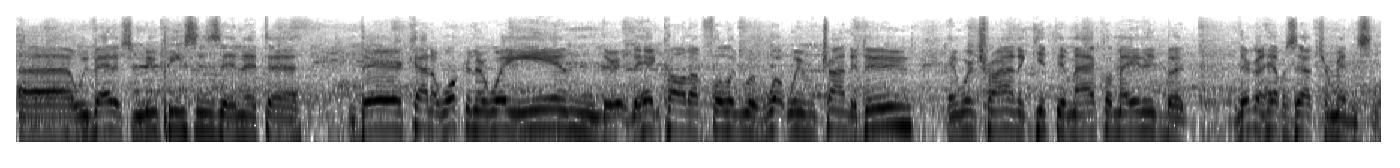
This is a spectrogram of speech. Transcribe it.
Uh, we've added some new pieces, and it. Uh, they're kind of working their way in. They're, they had not caught up fully with what we were trying to do, and we're trying to get them acclimated. But they're going to help us out tremendously.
